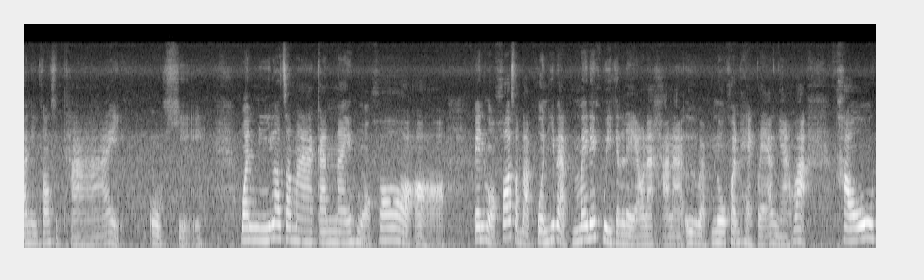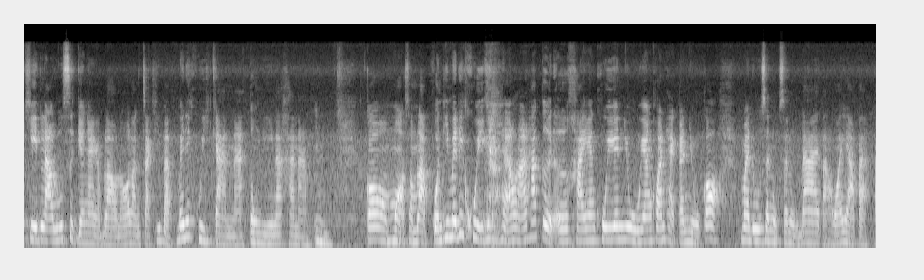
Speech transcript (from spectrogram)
อันนี้กองสุดท้าย โอเค วันนี้เราจะมากันในหัวข้อเอ่อเป็นหัวข้อสำหรับคนที่แบบไม่ได้คุยกันแล้วนะคะนะเออแบบ no contact แล้วอย่างเงี้ยว่าเขาคิดแล้วรู้สึกยังไงกับเราเนาะหลังจากที่แบบไม่ได้คุยกันนะ ตรงนี้นะคะนะอืม ก็เหมาะสำหรับคนที่ไม่ได้คุยกันแล้วนะ ถ้าเกิดเออใครยังคุยกันอยู่ยังคอนแทคกันอยู่ก็มาดูสนุกสนุกได้ แต่ว่าอย่าแบบไป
